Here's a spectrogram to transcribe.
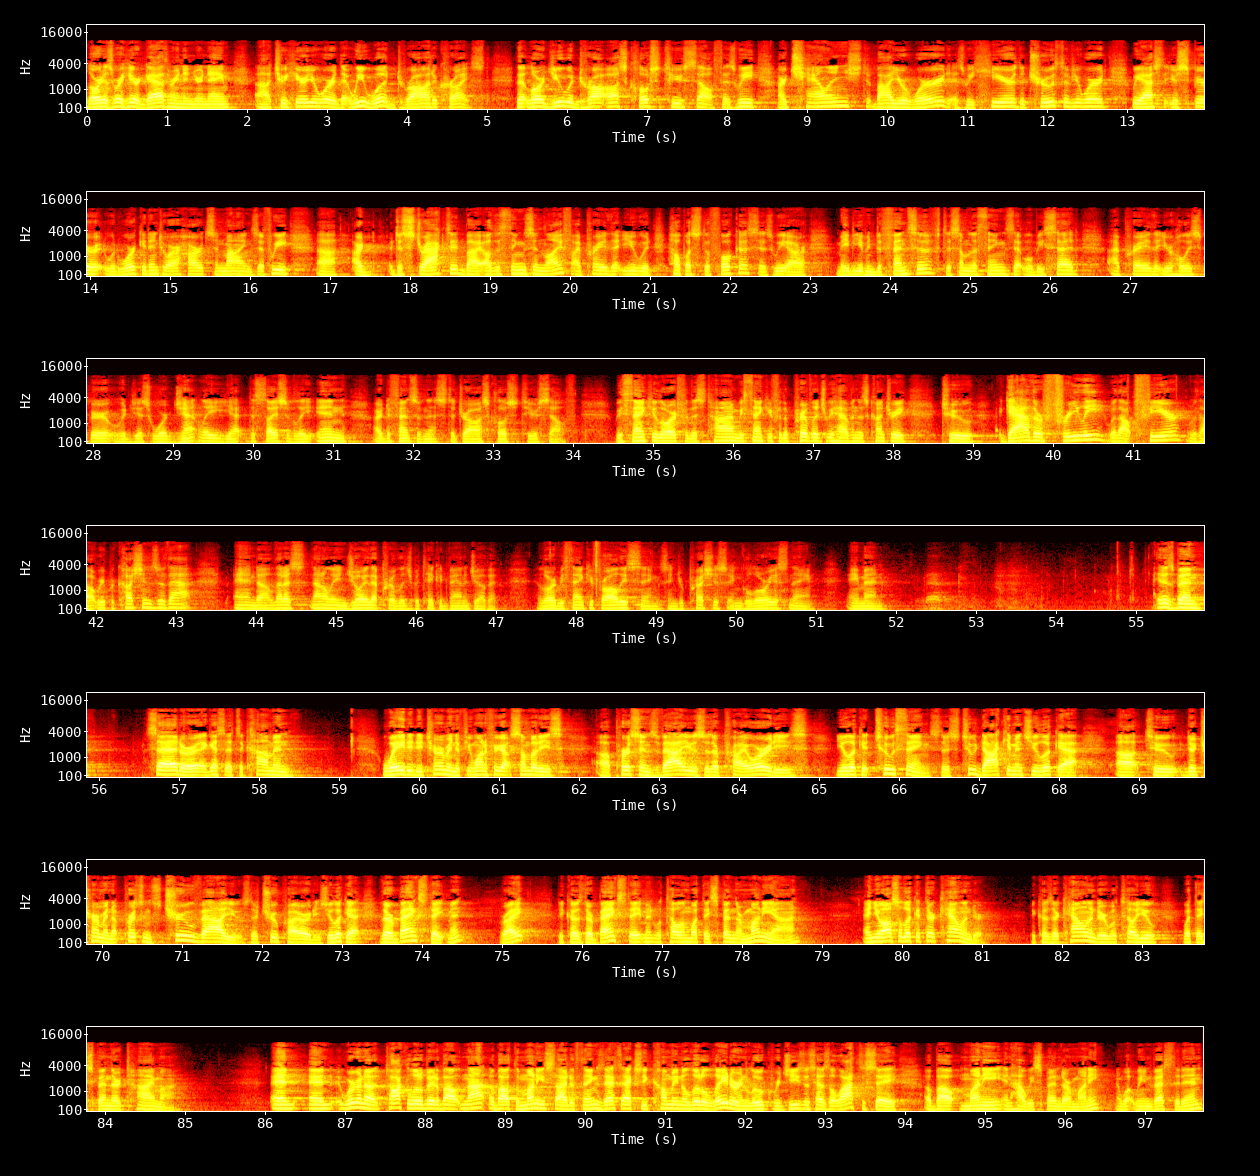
Lord, as we're here gathering in your name uh, to hear your word, that we would draw to Christ, that, Lord, you would draw us closer to yourself as we are challenged by your word, as we hear the truth of your word. We ask that your spirit would work it into our hearts and minds. If we uh, are distracted by other things in life, I pray that you would help us to focus as we are maybe even defensive to some of the things that will be said. I pray that your Holy Spirit would just work gently yet decisively in our defensiveness to draw us closer to yourself. We thank you, Lord, for this time. We thank you for the privilege we have in this country to gather freely without fear, without repercussions of that. And uh, let us not only enjoy that privilege, but take advantage of it. And Lord, we thank you for all these things in your precious and glorious name. Amen. Amen. It has been said, or I guess it's a common way to determine if you want to figure out somebody's a person's values or their priorities, you look at two things. There's two documents you look at uh, to determine a person's true values, their true priorities. You look at their bank statement, right? Because their bank statement will tell them what they spend their money on. And you also look at their calendar, because their calendar will tell you what they spend their time on. And, and we're going to talk a little bit about not about the money side of things. That's actually coming a little later in Luke, where Jesus has a lot to say about money and how we spend our money and what we invested in.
